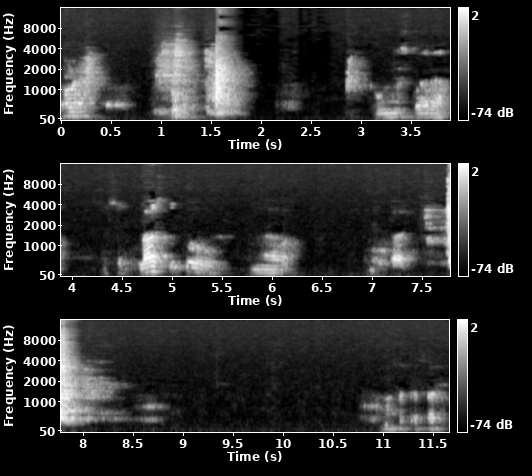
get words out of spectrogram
Ahora una escuadra es el plástico o una metal vamos a trazar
